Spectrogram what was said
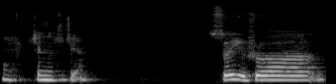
哎，真的是这样。所以说，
